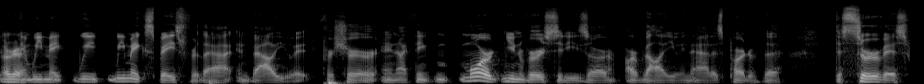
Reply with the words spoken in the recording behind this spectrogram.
okay. and we make we we make space for that and value it for sure and i think m- more universities are are valuing that as part of the the service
